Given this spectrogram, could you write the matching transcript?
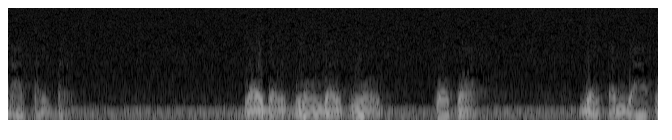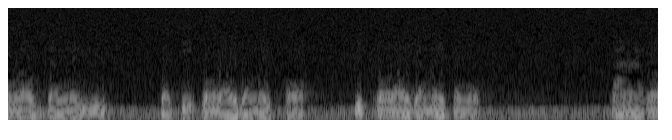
ชาติต่างๆ เรายังห่วงยังห่วงก็เพราะเรื่องปัญญาของเรายังไม่มีสติของเรายังไม่พอจิตของเรายังไม่สงบ ถ้าเรา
